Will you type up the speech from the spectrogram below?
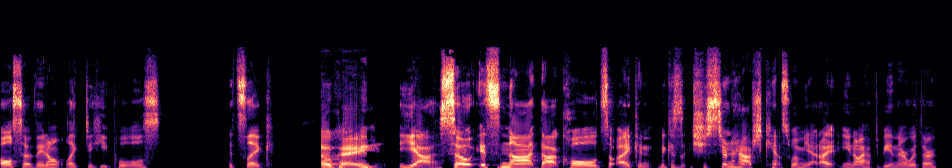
also they don't like to heat pools. It's like okay. Yeah, so it's not that cold, so I can because she's two and a half. She can't swim yet. I, you know, I have to be in there with her.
